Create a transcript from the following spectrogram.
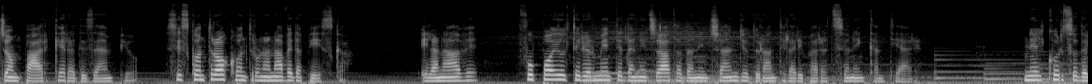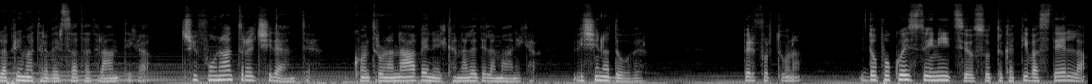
John Parker, ad esempio, si scontrò contro una nave da pesca e la nave fu poi ulteriormente danneggiata da un incendio durante la riparazione in cantiere. Nel corso della prima traversata atlantica ci fu un altro incidente contro una nave nel canale della Manica, vicino a Dover. Per fortuna, dopo questo inizio sotto cattiva stella,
